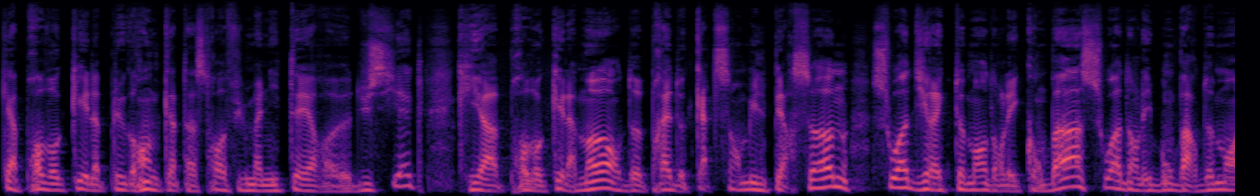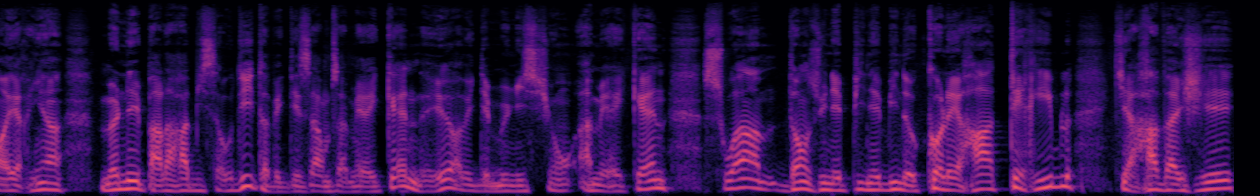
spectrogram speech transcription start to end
qui a provoqué la plus grande catastrophe humanitaire euh, du siècle, qui a provoqué la mort de près de 400 000 personnes, soit directement dans les combats, soit dans les bombardements aériens menés par l'Arabie saoudite, avec des armes américaines d'ailleurs, avec des munitions américaines, soit dans une épidémie de choléra terrible qui a ravagé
